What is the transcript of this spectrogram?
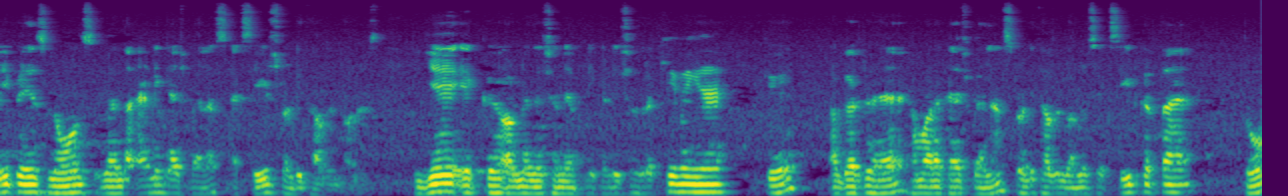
repays loans when the ending cash balance exceeds twenty thousand dollars ये एक ऑर्गेनाइजेशन ने अपनी कंडीशन रखी हुई है कि अगर जो है हमारा cash balance twenty thousand dollar से एक्सीड करता है तो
